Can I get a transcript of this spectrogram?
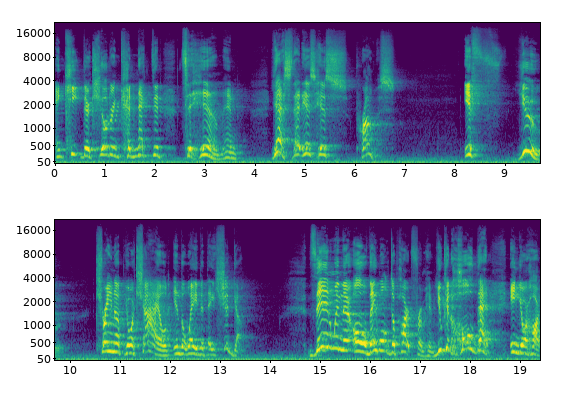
and keep their children connected to Him. And yes, that is His promise. If you train up your child in the way that they should go, then when they're old, they won't depart from Him. You can hold that in your heart.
